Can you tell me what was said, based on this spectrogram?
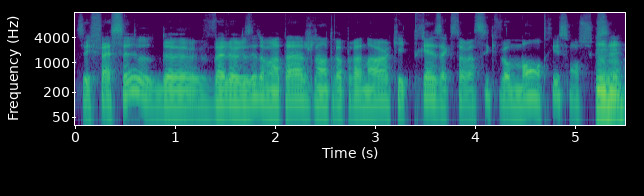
c'est facile de valoriser davantage l'entrepreneur qui est très extraverti, qui va montrer son succès. Mhm.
